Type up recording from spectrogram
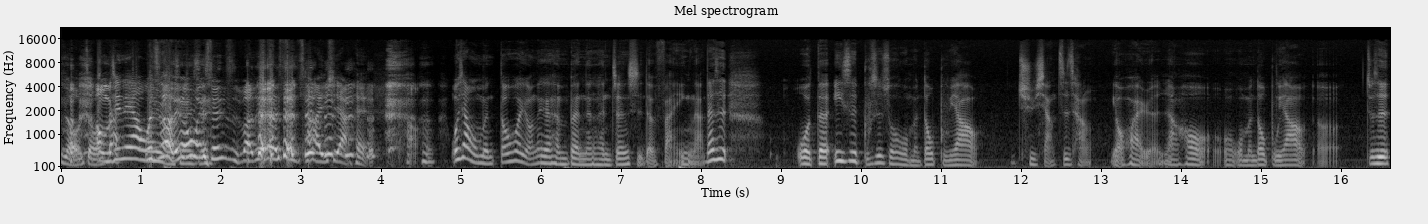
柔，哦，我们今天要温柔，我只好用卫生纸把这个事擦一下。嘿，好，我想我们都会有那个很本能、很真实的反应啦。但是我的意思不是说我们都不要去想职场有坏人，然后我们都不要呃，就是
